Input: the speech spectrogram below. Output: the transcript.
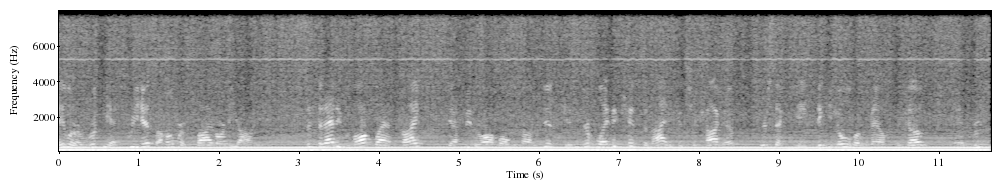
Baylor, a rookie, had three hits, a homer, and five RBIs. Cincinnati was off last night. Yeah, they're off all the time. Just kidding. They're playing against tonight against Chicago. Their second game. Dickie Noles on the the Cubs. And Bruce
